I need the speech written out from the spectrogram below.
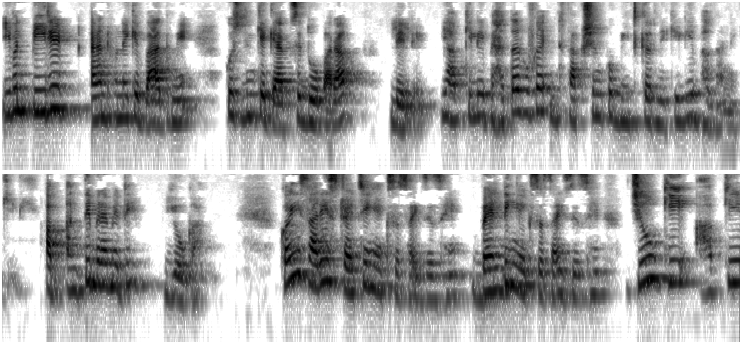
इवन पीरियड एंड होने के बाद में कुछ दिन के गैप से दो बार आप ले लें। ये आपके लिए बेहतर होगा इन्फेक्शन को बीट करने के लिए, भगाने के लिए। अब अंतिम रेमेडी योगा कई सारी स्ट्रेचिंग एक्सरसाइजेज हैं बेंडिंग एक्सरसाइजेज हैं, जो कि आपके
